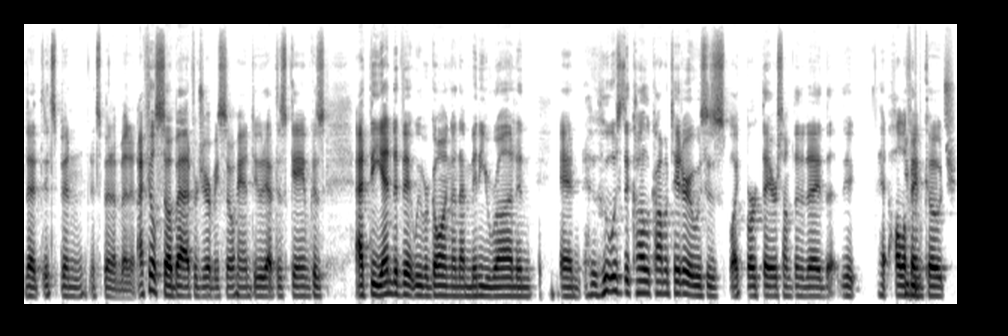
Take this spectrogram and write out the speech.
that it's been it's been a minute. I feel so bad for Jeremy Sochan, dude, at this game because at the end of it, we were going on that mini run, and and who, was the color commentator? It was his like birthday or something today. The, the Hall of Fame coach,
